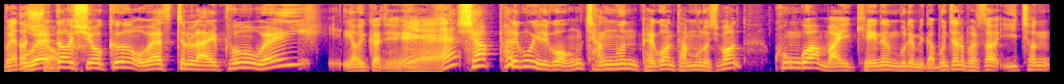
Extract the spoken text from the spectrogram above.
weather weather 쇼크, 웨스트 라이프, 웨이 여기까지. 예. 샵8910 장문 100원 단문 50원 콩과 마이케이는 무료입니다. 문자는 벌써 2천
